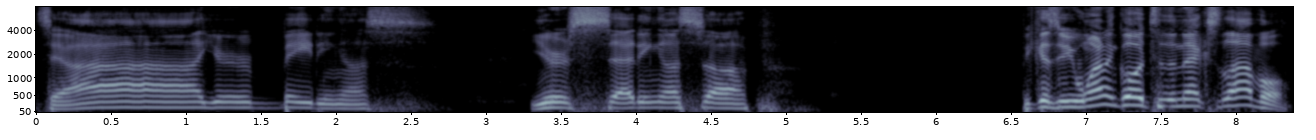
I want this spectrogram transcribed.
Say, ah, you're baiting us. You're setting us up. Because if you want to go to the next level,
